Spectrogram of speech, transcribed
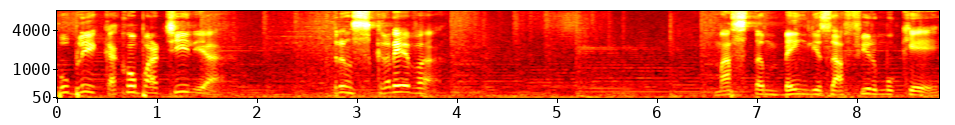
publica, compartilha, transcreva. Mas também lhes afirmo que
